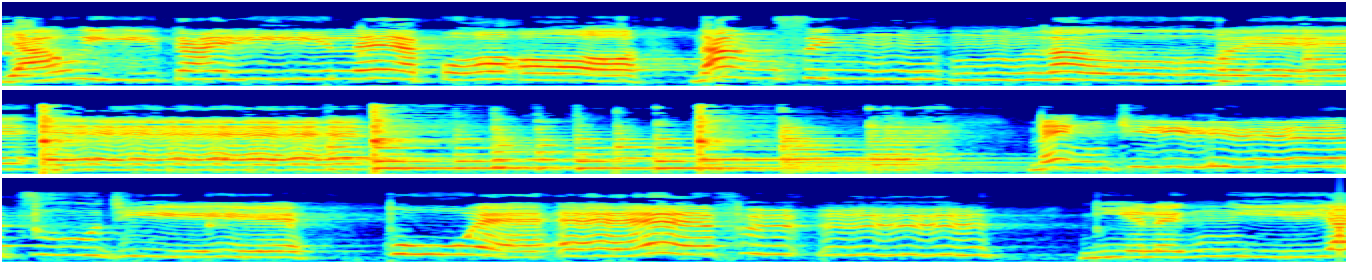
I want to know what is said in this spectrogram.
有一个来帮能行路哎，名句之间。官府年龄已有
